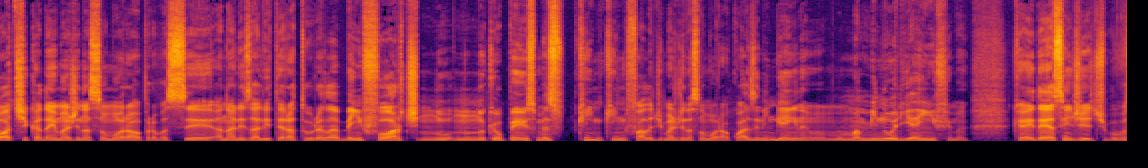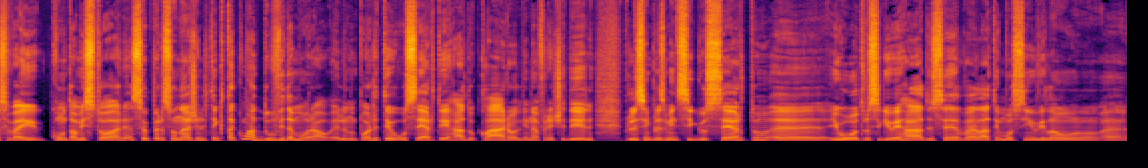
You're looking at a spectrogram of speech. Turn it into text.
ótica da imaginação moral para você analisar a literatura, ela é bem forte no, no, que eu penso, mas quem, quem fala de imaginação moral? Quase ninguém, né? Uma minoria ínfima. Que é a ideia assim de, tipo, você vai contar uma história, seu personagem ele tem que estar tá com uma dúvida moral. Ele não pode ter o certo e errado claro ali na frente dele, para ele simplesmente seguir o certo é, e o outro seguir o errado, e você vai lá, tem um mocinho vilão é,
